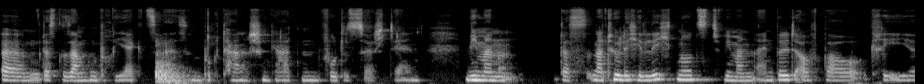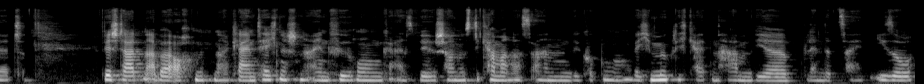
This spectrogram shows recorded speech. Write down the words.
ähm, des gesamten Projekts, also im Botanischen Garten, Fotos zu erstellen, wie man das natürliche Licht nutzt, wie man einen Bildaufbau kreiert. Wir starten aber auch mit einer kleinen technischen Einführung. Also wir schauen uns die Kameras an, wir gucken, welche Möglichkeiten haben wir, Blendezeit, ISO.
